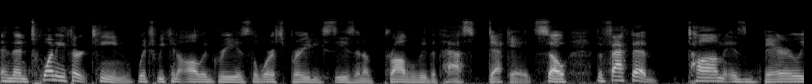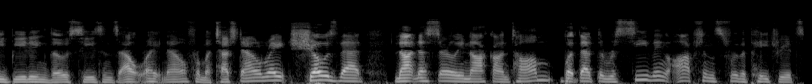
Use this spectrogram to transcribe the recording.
and then 2013, which we can all agree is the worst Brady season of probably the past decade. So the fact that Tom is barely beating those seasons out right now from a touchdown rate shows that not necessarily knock on Tom, but that the receiving options for the Patriots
